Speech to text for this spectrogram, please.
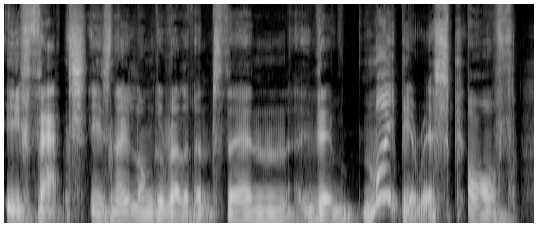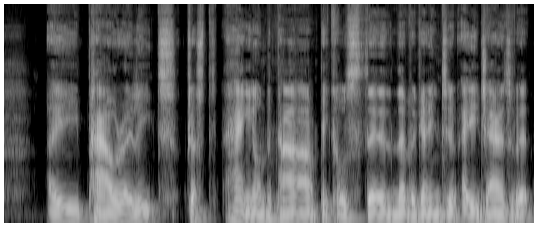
If that is no longer relevant, then there might be a risk of a power elite just hanging on to power because they're never going to age out of it.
